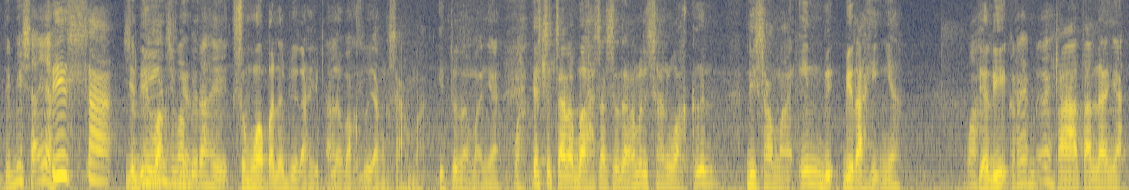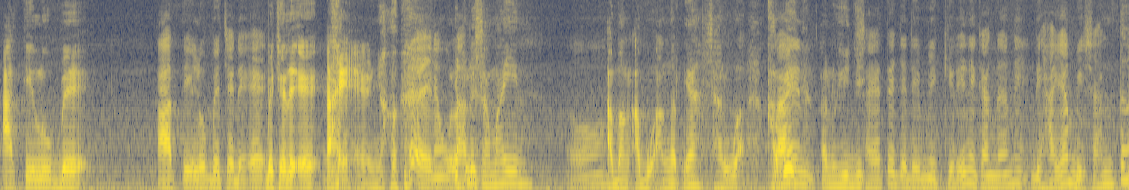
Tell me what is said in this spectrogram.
berarti bisa ya? Bisa. Jadi waktunya semua birahi. semua pada birahi pada waktu yang sama. Itu namanya. Ya secara bahasa sederhana disarwakeun, disamain bi- birahinya. Wah, Jadi keren eh. tanda tandanya atilu B Ati lu BCDE. BCDE ah, eh, yang ulah. itu disamain. Oh. Abang abu angetnya sarua kabeh anu hiji. Saya teh jadi mikir ini Kang Dani, di hayam bisa ente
